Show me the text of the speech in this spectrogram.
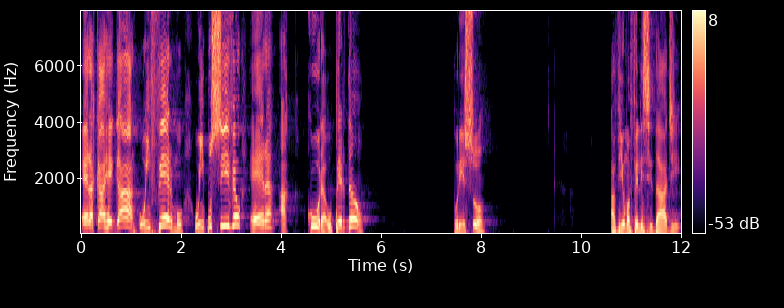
era carregar o enfermo, o impossível era a cura, o perdão. Por isso, havia uma felicidade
